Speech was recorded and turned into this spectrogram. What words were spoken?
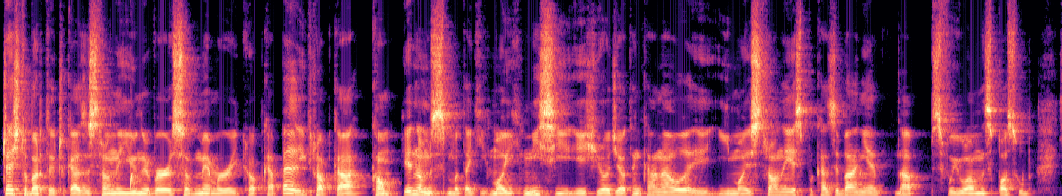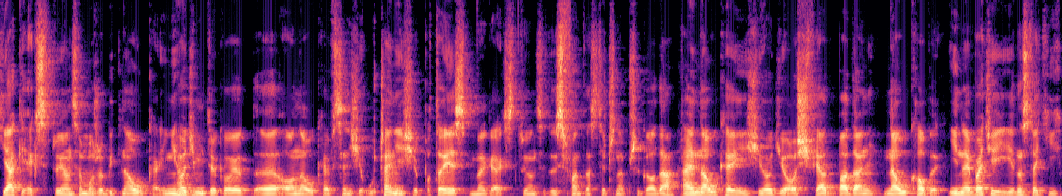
Cześć, to Bartek Czeka ze strony universeofmemory.pl.com. Jedną z takich moich misji, jeśli chodzi o ten kanał i, moje strony, jest pokazywanie na swój łomny sposób, jak ekscytująca może być nauka. I nie chodzi mi tylko e, o naukę w sensie uczenie się, bo to jest mega ekscytujące, to jest fantastyczna przygoda, ale naukę, jeśli chodzi o świat badań naukowych. I najbardziej jedno z takich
